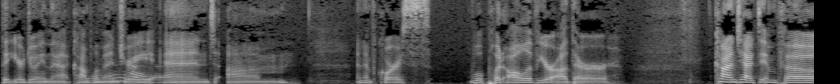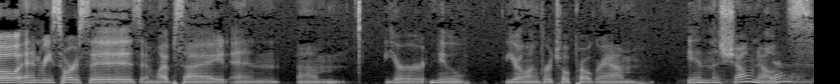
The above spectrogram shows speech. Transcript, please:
that you're doing that complimentary. Yeah. and um and of course we'll put all of your other contact info and resources and website and um, your new year long virtual program in the show notes.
